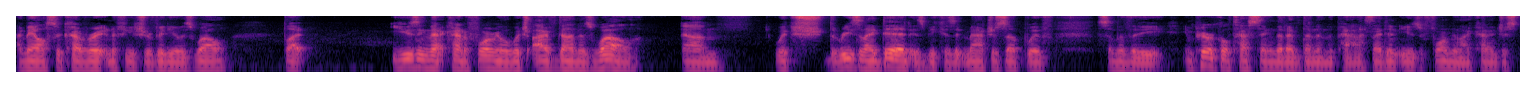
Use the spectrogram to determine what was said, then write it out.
I may also cover it in a future video as well, but using that kind of formula, which I've done as well, um, which the reason I did is because it matches up with some of the empirical testing that I've done in the past. I didn't use a formula, I kind of just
